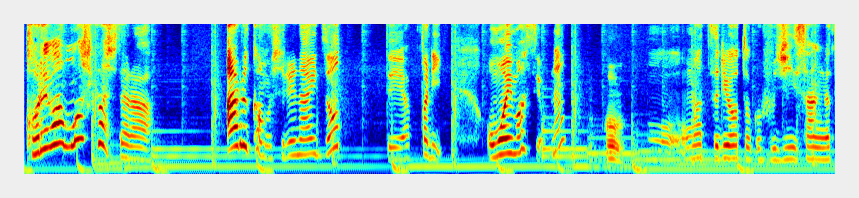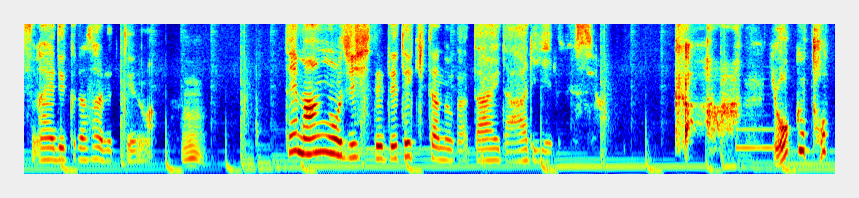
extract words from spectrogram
これはもしかしたらあるかもしれないぞってやっぱり思いますよね。うんお祭り男藤井さんがつないでくださるっていうのは。うん。で満を持して出てきたのが代打アリエルですよ。かよく取っ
